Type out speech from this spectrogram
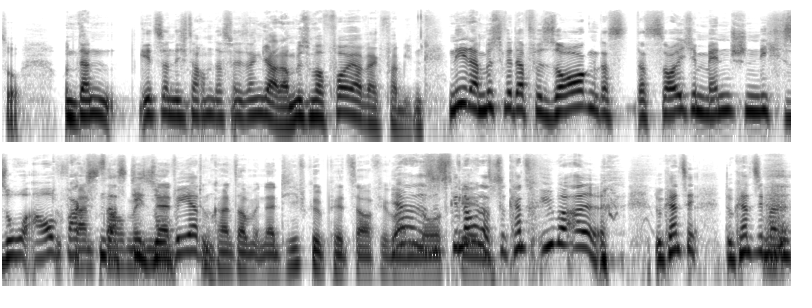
So. Und dann geht es doch nicht darum, dass wir sagen, ja, da müssen wir Feuerwerk verbieten. Nee, da müssen wir dafür sorgen, dass, dass solche Menschen nicht so aufwachsen, dass die so einer, werden. Du kannst auch mit einer Tiefkühlpizza auf jemanden Ja, das ist losgehen. genau das. Du kannst überall. Du kannst, du kannst jemandem,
